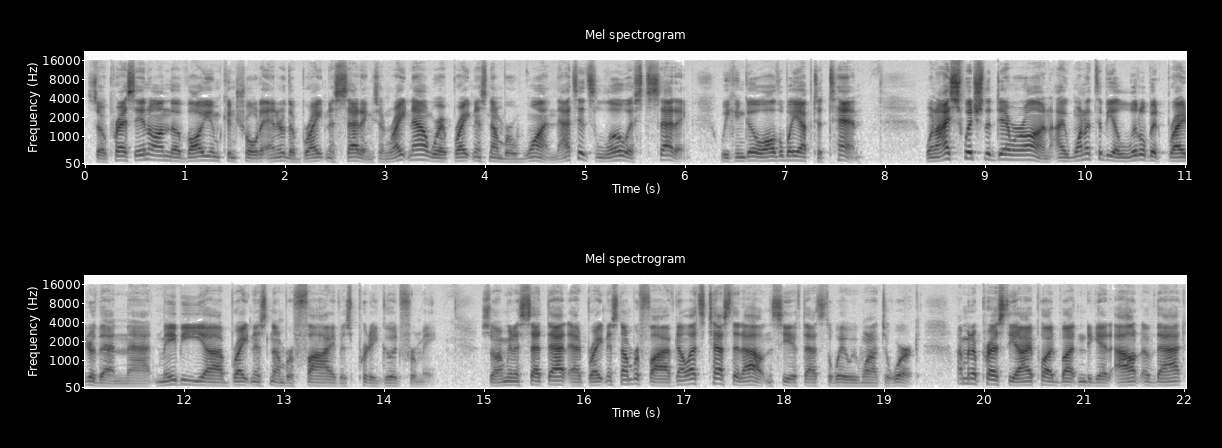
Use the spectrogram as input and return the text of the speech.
So press in on the volume control to enter the brightness settings. And right now we're at brightness number 1. That's its lowest setting. We can go all the way up to 10. When I switch the dimmer on, I want it to be a little bit brighter than that. Maybe uh, brightness number 5 is pretty good for me. So I'm going to set that at brightness number 5. Now let's test it out and see if that's the way we want it to work. I'm going to press the iPod button to get out of that.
